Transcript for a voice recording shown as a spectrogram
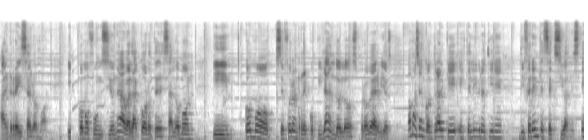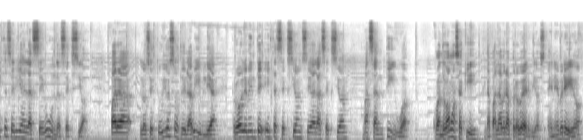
al rey Salomón. Y cómo funcionaba la corte de Salomón y cómo se fueron recopilando los proverbios, vamos a encontrar que este libro tiene diferentes secciones. Esta sería la segunda sección. Para los estudiosos de la Biblia, probablemente esta sección sea la sección más antigua. Cuando vamos aquí, la palabra proverbios en hebreo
